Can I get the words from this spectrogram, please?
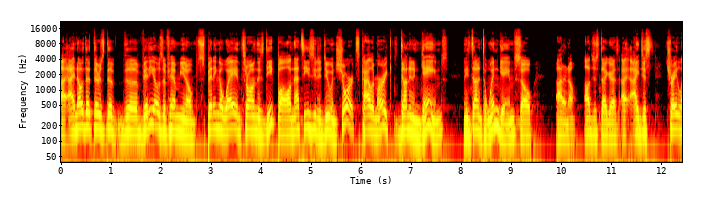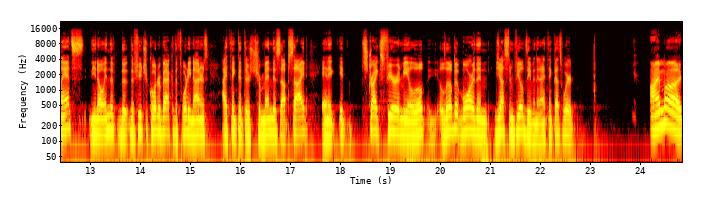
I, I know that there's the the videos of him, you know, spinning away and throwing this deep ball, and that's easy to do in shorts. Kyler Murray done it in games, and he's done it to win games. So I don't know. I'll just digress. I, I just Trey Lance, you know, in the, the, the future quarterback of the 49ers, I think that there's tremendous upside and it, it strikes fear in me a little a little bit more than Justin Fields even and I think that's weird. I'm uh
